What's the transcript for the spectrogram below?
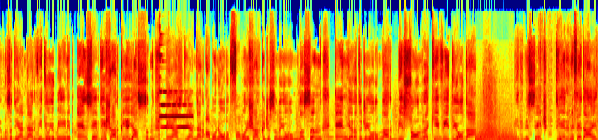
Kırmızı diyenler videoyu beğenip en sevdiği şarkıyı yazsın. Beyaz diyenler abone olup favori şarkıcısını yorumlasın. En yaratıcı yorumlar bir sonraki videoda. Birini seç, diğerini feda et.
